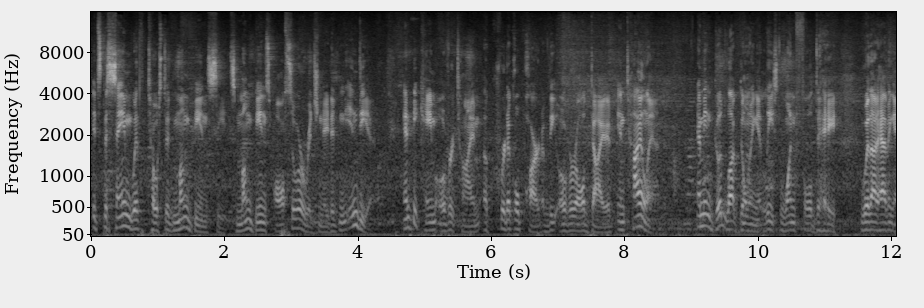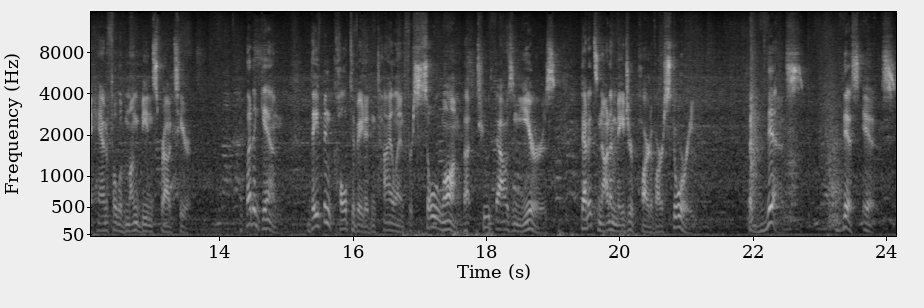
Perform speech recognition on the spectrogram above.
It's the same with toasted mung bean seeds. Mung beans also originated in India and became over time a critical part of the overall diet in Thailand. I mean, good luck going at least one full day without having a handful of mung bean sprouts here. But again, they've been cultivated in Thailand for so long, about 2,000 years, that it's not a major part of our story. But this, this is.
